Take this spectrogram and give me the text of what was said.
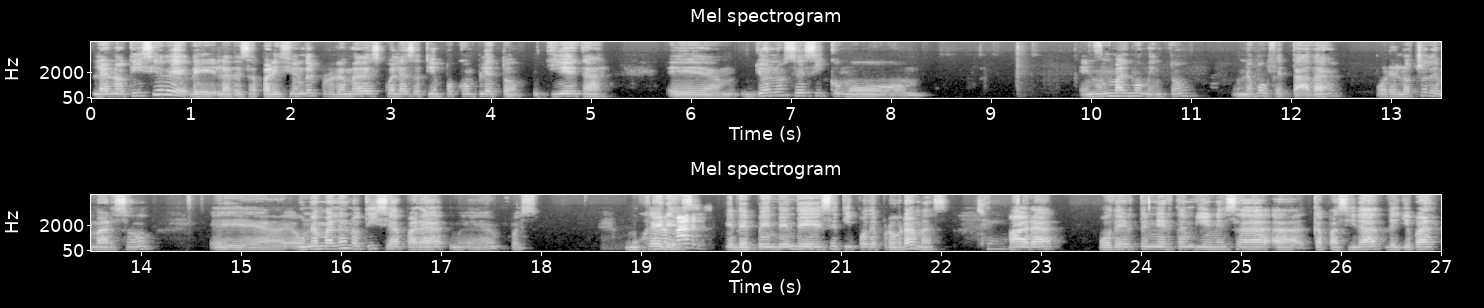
La noticia de, la desaparición del programa de escuelas a tiempo completo llega, eh, yo no sé si como en un mal momento, una bofetada por el 8 de marzo, eh, una mala noticia para, eh, pues, mujeres que dependen de ese tipo de programas para poder tener también esa ah, capacidad de llevar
